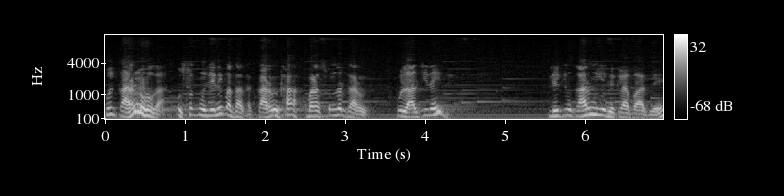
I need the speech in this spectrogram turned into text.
कोई कारण होगा? उस वक्त मुझे नहीं पता था। कारण था, बड़ा सुंदर कारण था। वो लालची नहीं थे। लेकिन कारण ये निकला बाद में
